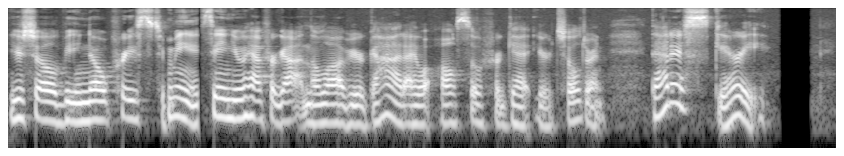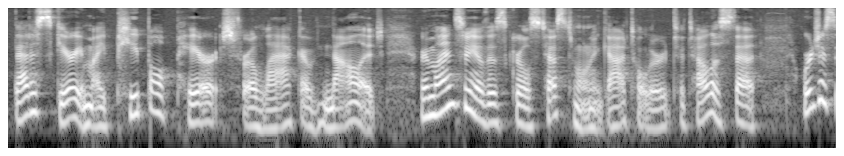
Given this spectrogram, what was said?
you shall be no priest to me. Seeing you have forgotten the law of your God, I will also forget your children. That is scary. That is scary. My people perish for lack of knowledge. Reminds me of this girl's testimony. God told her to tell us that we're just,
